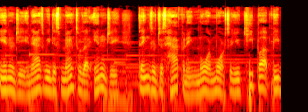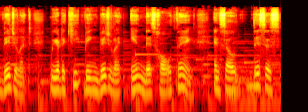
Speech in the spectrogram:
energy. And as we dismantle that energy, things are just happening more and more. So you keep up, be vigilant. We are to keep being vigilant in this whole thing. And so this is,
